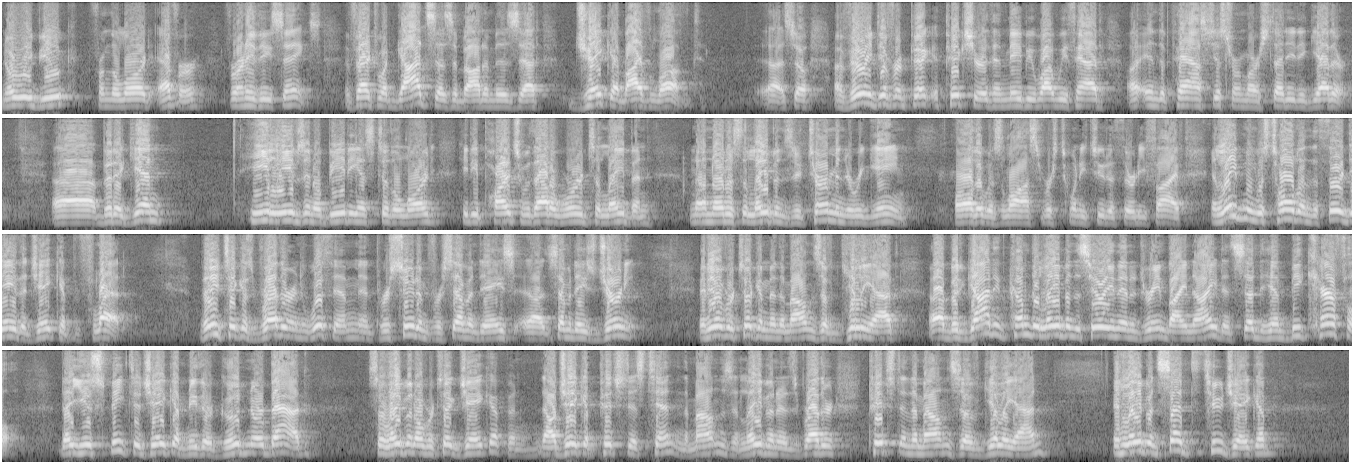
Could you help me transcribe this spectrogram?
No rebuke from the Lord ever for any of these things. In fact, what God says about him is that Jacob I've loved. Uh, so a very different pic picture than maybe what we've had uh, in the past just from our study together. Uh, but again, he leaves in obedience to the Lord. He departs without a word to Laban. Now notice that Laban's determined to regain all that was lost, verse 22 to 35. And Laban was told on the third day that Jacob had fled. Then he took his brethren with him and pursued him for seven days, uh, seven days' journey. And he overtook him in the mountains of Gilead. Uh, but God had come to Laban the Syrian in a dream by night and said to him, Be careful that you speak to Jacob neither good nor bad. So Laban overtook Jacob, and now Jacob pitched his tent in the mountains, and Laban and his brethren pitched in the mountains of Gilead. And Laban said to Jacob,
